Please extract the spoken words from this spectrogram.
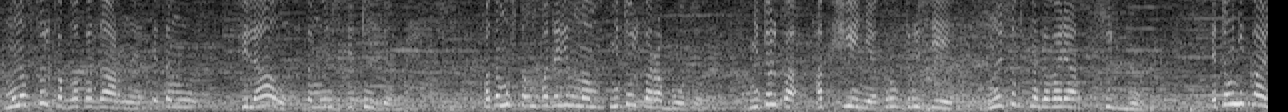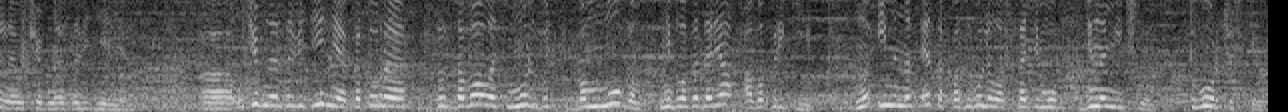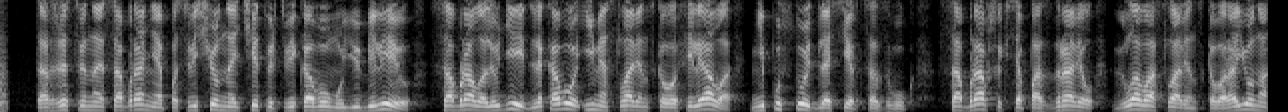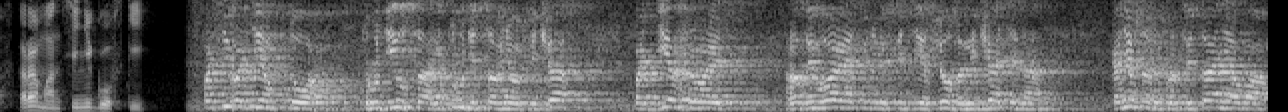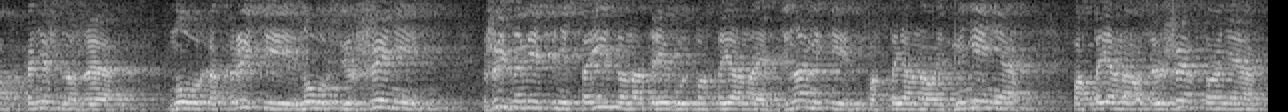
Мы настолько благодарны этому филиалу, этому институту, потому что он подарил нам не только работу, не только общение, круг друзей, но и, собственно говоря, судьбу. Это уникальное учебное заведение. Э, учебное заведение, которое создавалось, может быть, во многом не благодаря, а вопреки. Но именно это позволило стать ему динамичным, творческим. Торжественное собрание, посвященное четвертьвековому юбилею, собрало людей, для кого имя славянского филиала не пустой для сердца звук. Собравшихся поздравил глава Славянского района Роман Синеговский. Спасибо тем, кто трудился и трудится в нем сейчас, поддерживает, развивает университет, все замечательно. Конечно же, процветания вам, конечно же, новых открытий, новых свершений. Жизнь на месте не стоит, она требует постоянной динамики, постоянного изменения, постоянного совершенствования.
